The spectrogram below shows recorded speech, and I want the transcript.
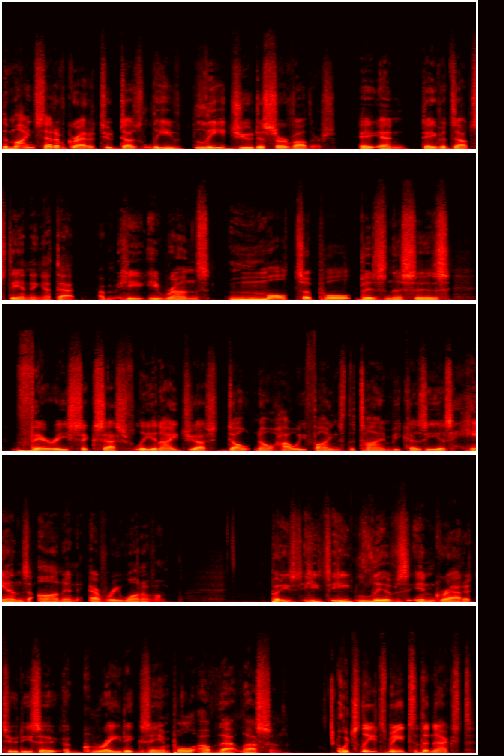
the mindset of gratitude does lead, lead you to serve others. And David's outstanding at that. Um, he, he runs multiple businesses very successfully, and I just don't know how he finds the time because he is hands on in every one of them. But he's, he's, he lives in gratitude. He's a, a great example of that lesson, which leads me to the next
